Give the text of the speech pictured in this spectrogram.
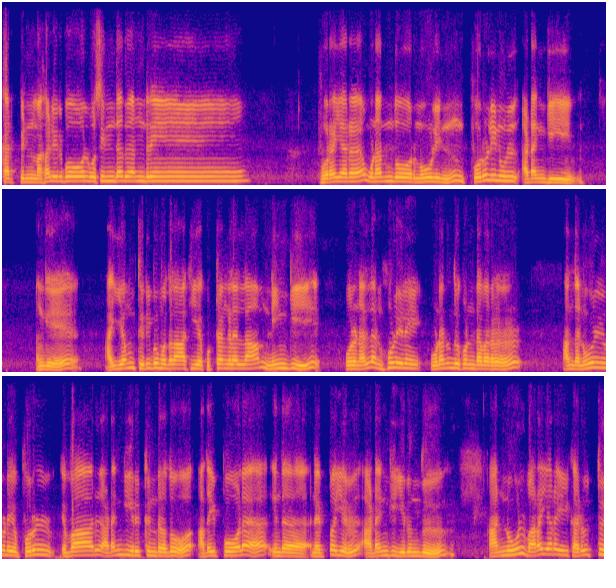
கற்பின் மகளிர் போல் ஒசிந்தது அன்றே. புறையற உணர்ந்தோர் நூலின் பொருளினுள் அடங்கி அங்கே ஐயம் திரிபு முதலாகிய குற்றங்களெல்லாம் நீங்கி ஒரு நல்ல நூலினை உணர்ந்து கொண்டவர்கள் அந்த நூலினுடைய பொருள் எவ்வாறு அடங்கி இருக்கின்றதோ அதை போல இந்த நெற்பயிர் அடங்கி இருந்து அந்நூல் வரையறை கருத்து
